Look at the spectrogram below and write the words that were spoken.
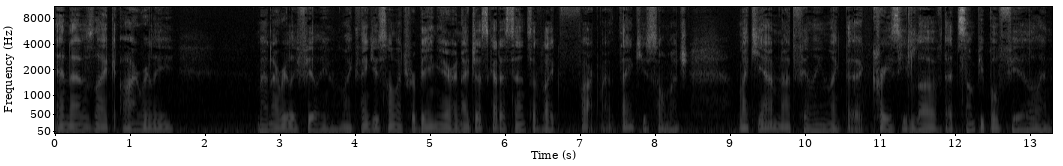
and I was like, oh, I really. man, I really feel you. Like, thank you so much for being here. And I just got a sense of like, fuck, man, thank you so much. Like, yeah, I'm not feeling like the crazy love that some people feel and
